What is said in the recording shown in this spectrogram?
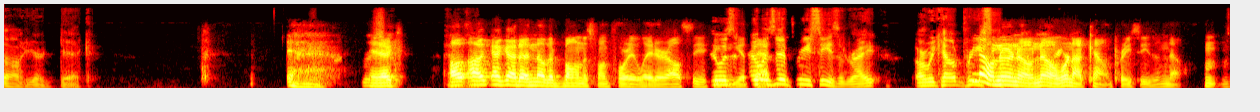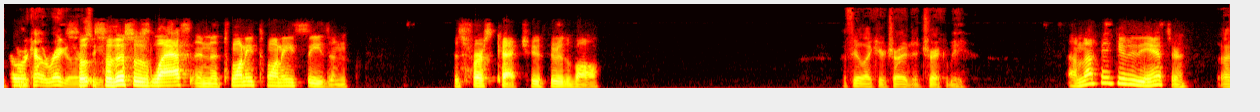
Oh, you're a dick. I'll, I'll, I got another bonus one for you later. I'll see if It you was can it get that. It was in preseason, right? Are we counting preseason? no, no, no, no. We're not counting preseason. No. So we're counting regular So, season. so this was last in the 2020 season. His first catch. Who threw the ball? I feel like you're trying to trick me. I'm not going to give you the answer. I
